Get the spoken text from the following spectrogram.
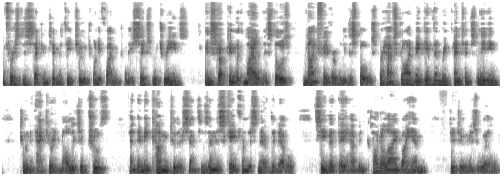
The first is 2 Timothy 2 25 and 26, which reads, Instructing with mildness those not favorably disposed, perhaps God may give them repentance, leading to an accurate knowledge of truth, and they may come to their senses and escape from the snare of the devil, seeing that they have been caught alive by him to do his will.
